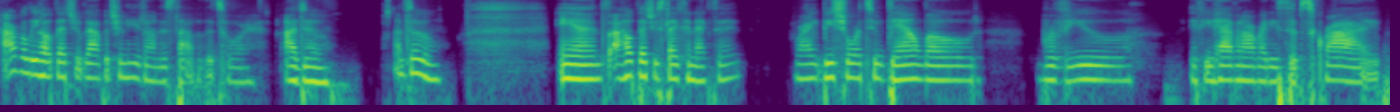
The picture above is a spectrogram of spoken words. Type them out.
I really hope that you got what you needed on this stop of the tour. I do. I do. And I hope that you stay connected, right? Be sure to download, review, if you haven't already, subscribe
